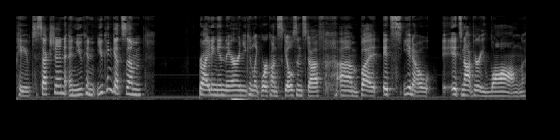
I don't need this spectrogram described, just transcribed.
paved section, and you can you can get some riding in there and you can like work on skills and stuff. Um, but it's, you know, it's not very long.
